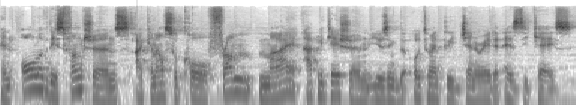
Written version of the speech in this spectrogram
And all of these functions I can also call from my application using the automatically generated SDKs.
